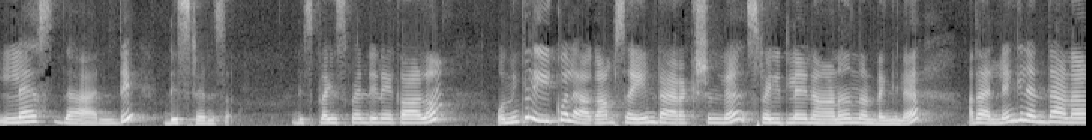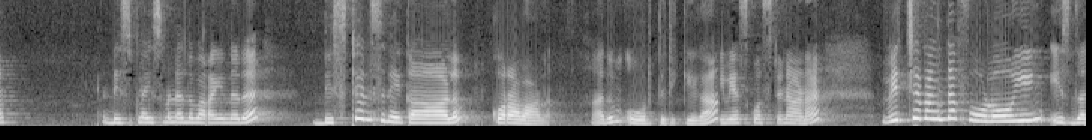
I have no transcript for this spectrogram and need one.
less than the distance ഡിസ്പ്ലേസ്മെന്റിനേക്കാളും ഒന്നുകിൽ ഈക്വൽ ആകാം സെയിം ഡയറക്ഷനിൽ സ്ട്രെയിറ്റ് ലൈൻ ആണ് എന്നുണ്ടെങ്കിൽ അതല്ലെങ്കിൽ എന്താണ്? ഡിസ്പ്ലേസ്മെന്റ് എന്ന് പറയുന്നത് ഡിസ്റ്റൻസിനേക്കാളും കുറവാണ്. അതും ഓർത്തിരിക്കുക. പ്രീവിയസ് ക്വസ്റ്റ്യൻ ആണ്. Which among the following is the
